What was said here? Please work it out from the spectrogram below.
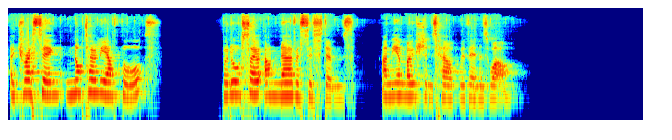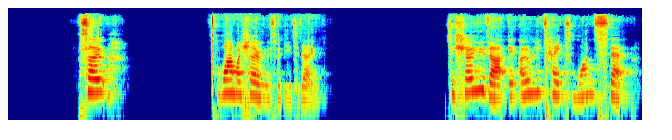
addressing not only our thoughts, but also our nervous systems and the emotions held within as well. So, why am I sharing this with you today? To show you that it only takes one step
